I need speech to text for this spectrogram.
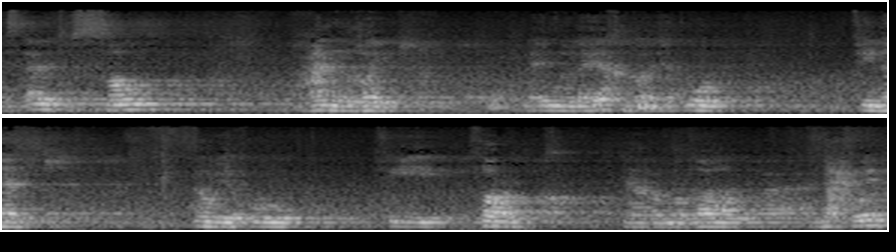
مسألة الصوم عن الغير لأنه لا يخلو أن يكون في نذر أو يكون في فرض يعني رمضان ونحوه.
